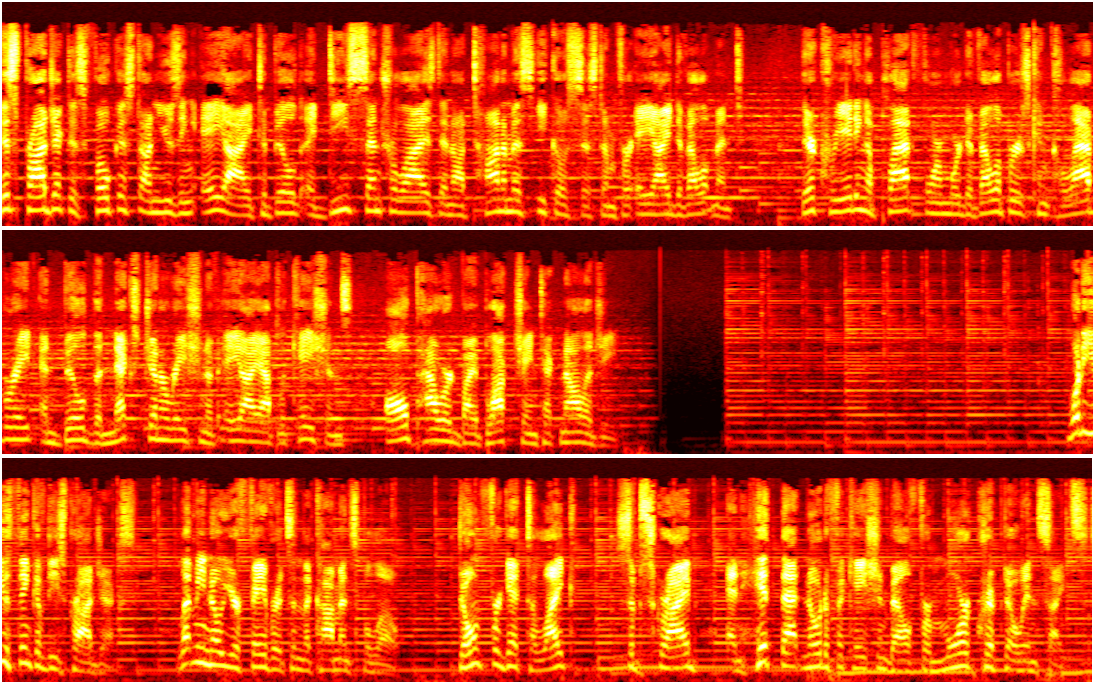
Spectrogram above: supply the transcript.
This project is focused on using AI to build a decentralized and autonomous ecosystem for AI development. They're creating a platform where developers can collaborate and build the next generation of AI applications, all powered by blockchain technology. What do you think of these projects? Let me know your favorites in the comments below. Don't forget to like, subscribe, and hit that notification bell for more crypto insights.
